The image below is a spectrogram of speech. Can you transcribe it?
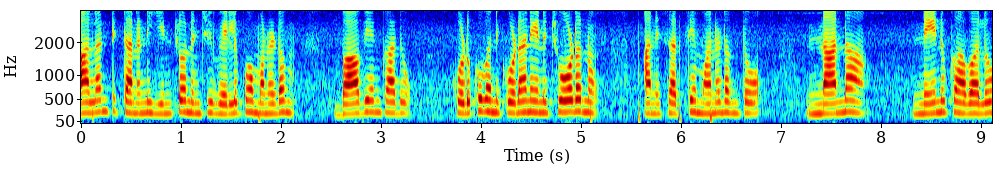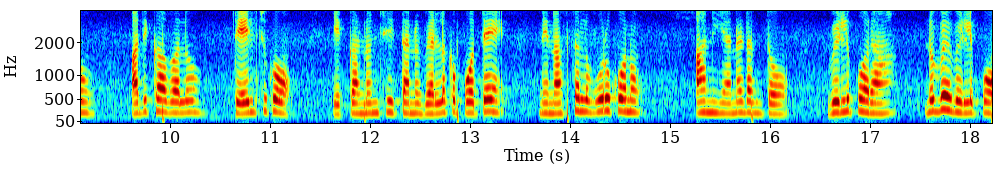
అలాంటి తనని ఇంట్లో నుంచి వెళ్ళిపోమనడం భావ్యం కాదు. కొడుకువని కూడా నేను చూడను అని సత్యం అనడంతో నాన్న నేను కావాలో అది కావాలో తేల్చుకో. ఇక్కడి నుంచి తను వెళ్ళకపోతే నేను అస్సలు ఊరుకోను అని అనడంతో వెళ్ళిపోరా నువ్వే వెళ్ళిపో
